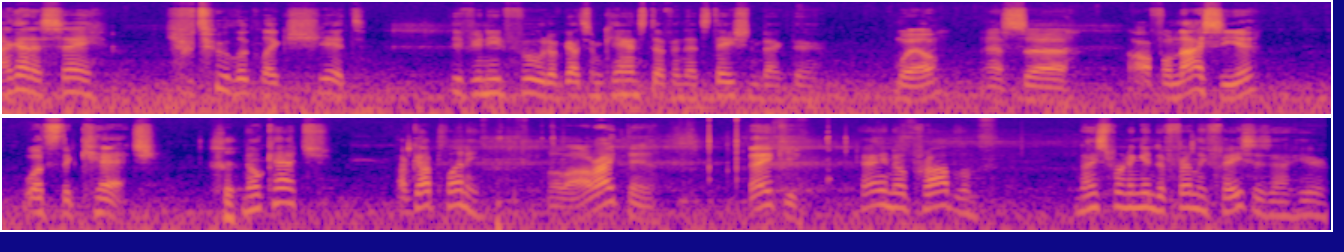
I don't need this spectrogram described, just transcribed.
I gotta say, you two look like shit. If you need food, I've got some canned stuff in that station back there. Well, that's, uh, awful nice of you. What's the catch? No catch. I've got plenty. Well, all right then. Thank you. Hey, no problem. Nice running into friendly faces out here.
